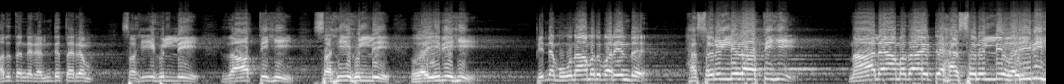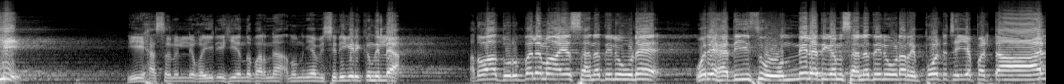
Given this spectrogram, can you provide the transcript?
അത് തന്നെ രണ്ട് തരം. സഹീഹുല്ലി ദാത്തിഹി സഹീഹുല്ലി വൈരിഹി പിന്നെ മൂന്നാമത് പറയുന്നത് ഹസനുല്ലി ദാത്തിഹി. നാലാമതായിട്ട് ഹസനുല്ലി വൈരിഹി ഈ ഹസനുല്ലി വൈരിഹി എന്ന് പറഞ്ഞ അതൊന്നും ഞാൻ വിശദീകരിക്കുന്നില്ല. അഥവാ ദുർബലമായ സനദിലൂടെ ഒരു ഹദീസ് ഒന്നിലധികം സനദിലൂടെ റിപ്പോർട്ട് ചെയ്യപ്പെട്ടാൽ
